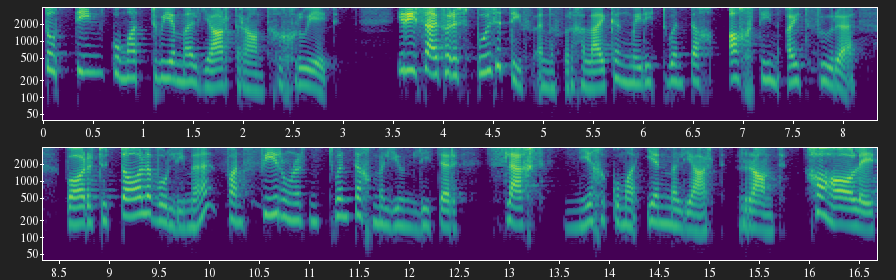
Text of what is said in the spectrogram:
tot 10,2 miljard rand gegroei het. Hierdie syfer is positief in vergelyking met die 2018 uitvoere waar 'n totale volume van 420 miljoen liter slegs 9,1 miljard rand gehaal het.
